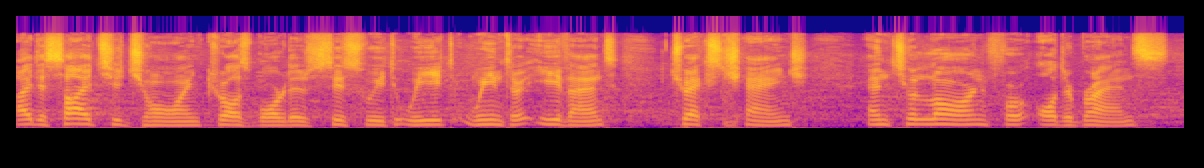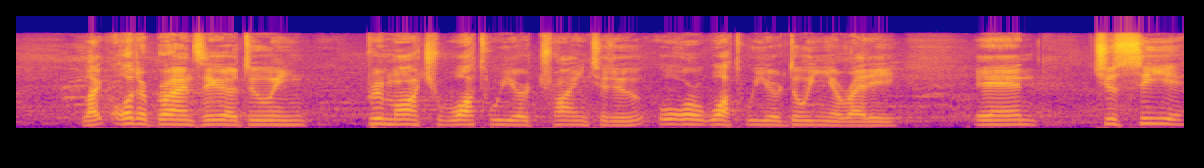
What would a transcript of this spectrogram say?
I decided to join Cross-Border C-Suite Winter event to exchange and to learn for other brands. Like other brands, they are doing pretty much what we are trying to do or what we are doing already. And to see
